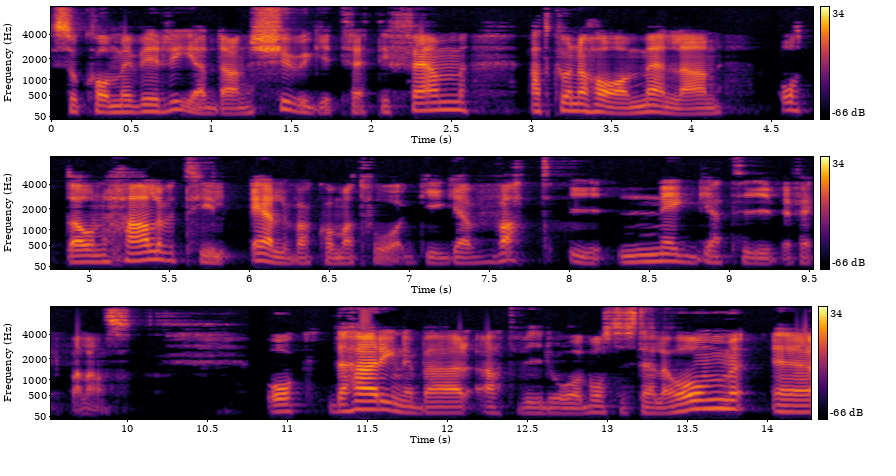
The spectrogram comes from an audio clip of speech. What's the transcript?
så kommer vi redan 2035 att kunna ha mellan 8,5 till 11,2 gigawatt i negativ effektbalans. Och det här innebär att vi då måste ställa om, eh,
